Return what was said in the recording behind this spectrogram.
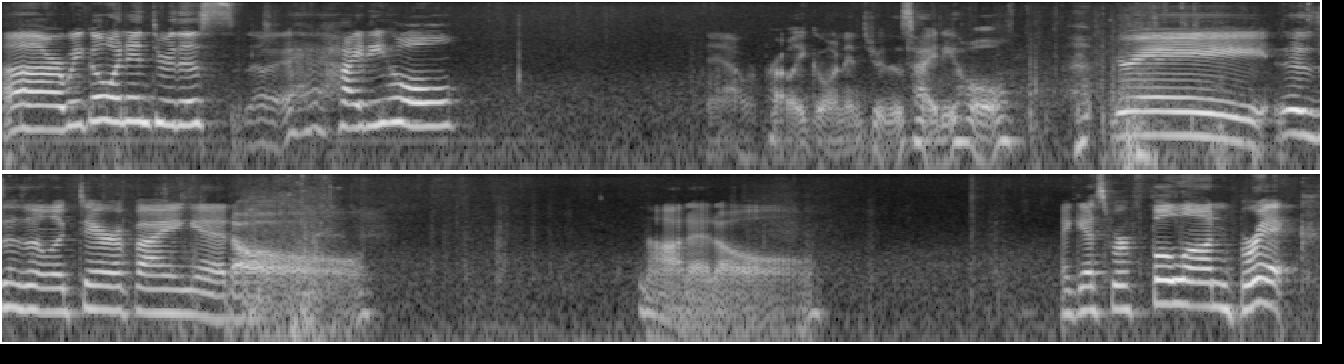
Uh, are we going in through this uh, hidey hole? Yeah, we're probably going in through this hidey hole. Great. This doesn't look terrifying at all. Not at all. I guess we're full on brick.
